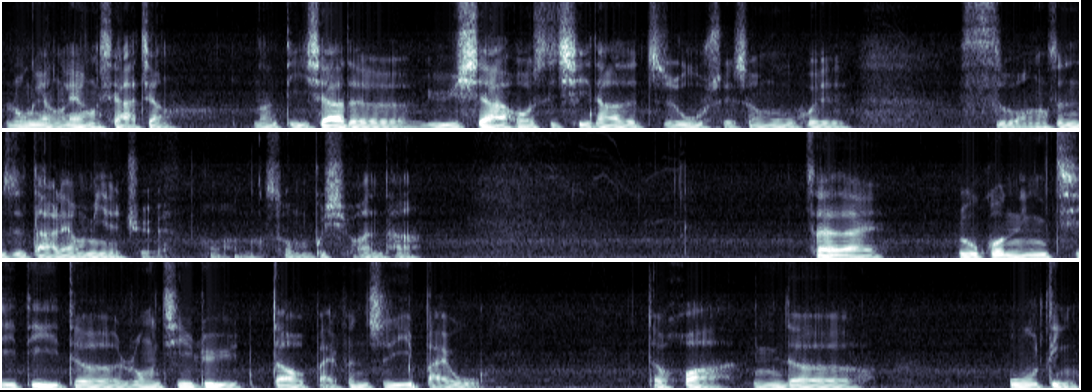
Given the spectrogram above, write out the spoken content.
溶氧量下降，那底下的鱼虾或是其他的植物、水生物会死亡，甚至大量灭绝，所以我们不喜欢它。再来，如果您基地的容积率到百分之一百五的话，您的屋顶，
